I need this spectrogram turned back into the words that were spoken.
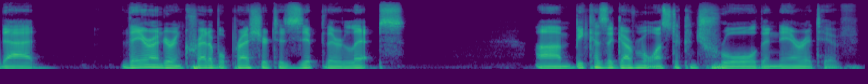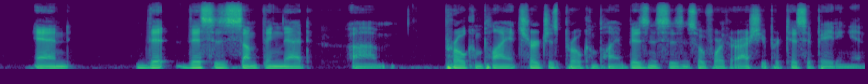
that they are under incredible pressure to zip their lips um, because the government wants to control the narrative. And th- this is something that um, pro compliant churches, pro compliant businesses, and so forth are actually participating in.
